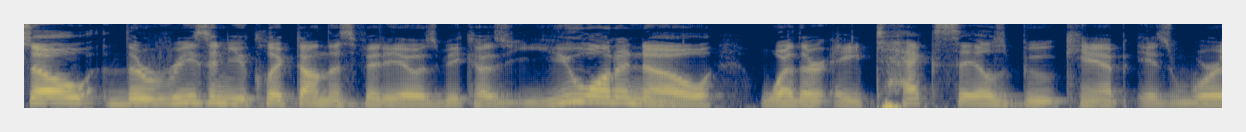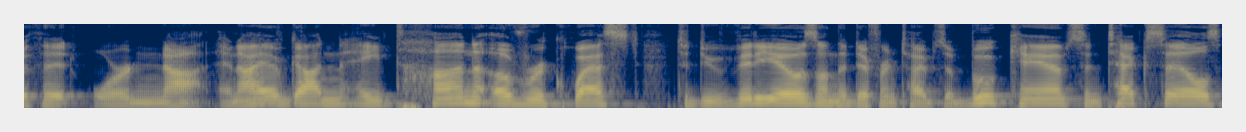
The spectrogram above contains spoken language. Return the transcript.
So the reason you clicked on this video is because you wanna know whether a tech sales bootcamp is worth it or not. And I have gotten a ton of requests to do videos on the different types of bootcamps and tech sales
